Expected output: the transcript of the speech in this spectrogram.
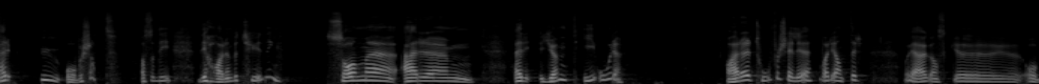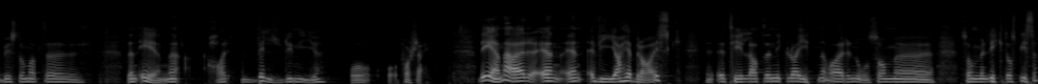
er uoversatt. Altså de, de, har en betydning som eh, er, er gjemt i ordet. Og her er det to forskjellige varianter. Og jeg er ganske overbevist om at den ene har veldig mye å, å, for seg. Det ene er en, en via hebraisk øh, til at nikolaitene var noen som, uh, som, likte å spise.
